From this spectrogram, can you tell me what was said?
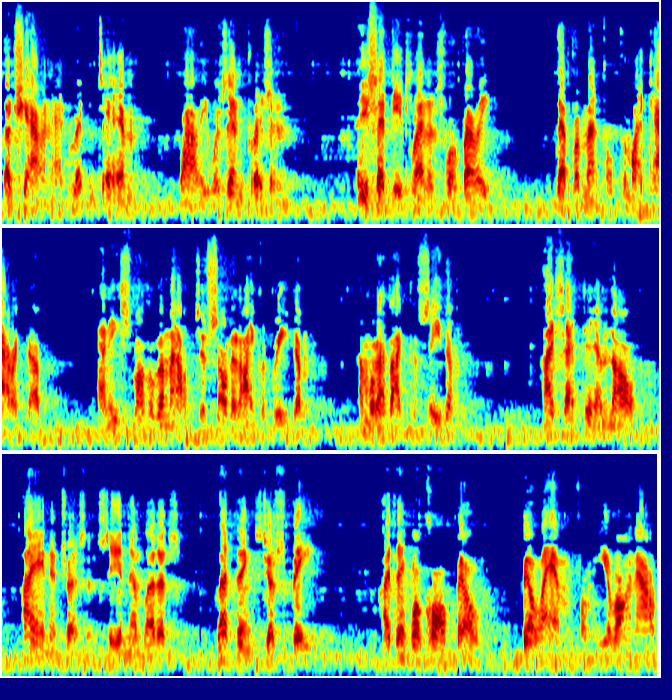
that Sharon had written to him while he was in prison. He said these letters were very detrimental to my character, and he smuggled them out just so that I could read them and would I like to see them. I said to him, No, I ain't interested in seeing them letters. Let things just be. I think we'll call Bill Bill M from here on out,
